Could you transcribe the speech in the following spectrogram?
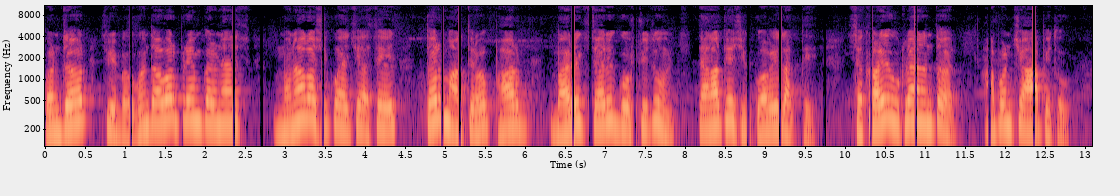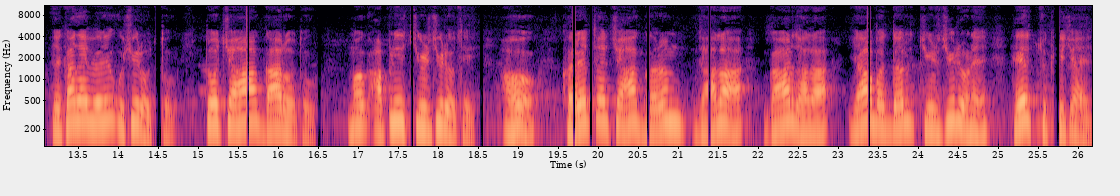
पण जर श्री भगवंतावर प्रेम करण्यास मनाला शिकवायचे असेल तर मात्र फार बारीक सारीक गोष्टीतून त्याला ते शिकवावे लागते. सकाळी उठल्यानंतर आपण चहा पितो. एखाद्या वेळी उशीर होतो. तो चहा गार होतो. मग आपली चिडचिड होते. अहो खरे तर चहा गरम झाला गार झाला याबद्दल चिडचिड होणे हे चुकीचे आहे.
